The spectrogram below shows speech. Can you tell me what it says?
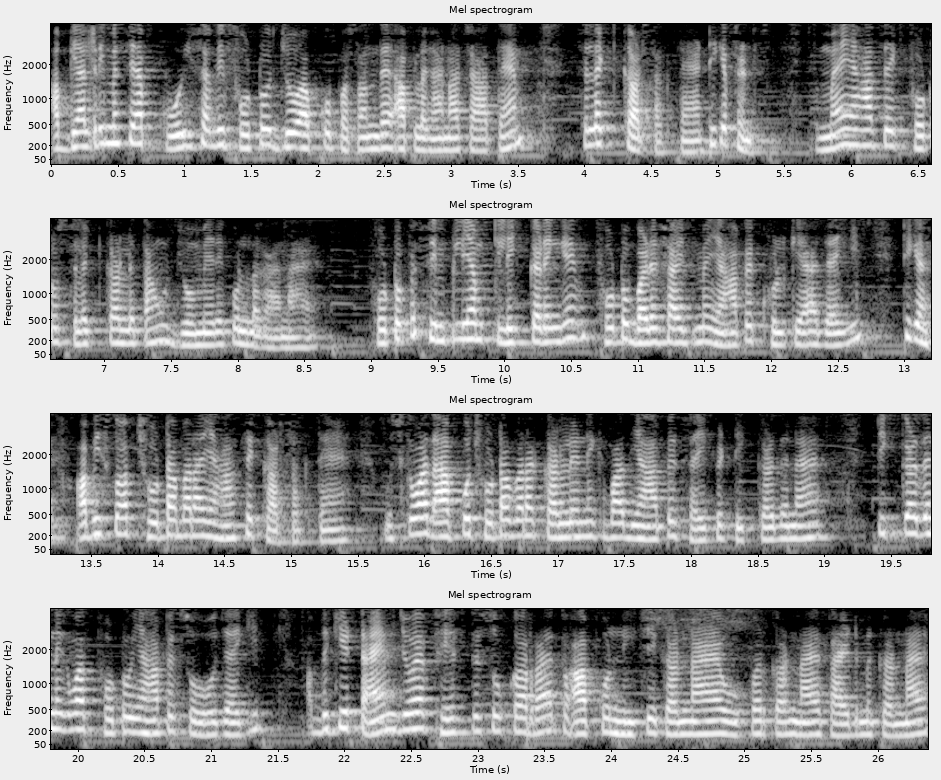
अब गैलरी में से आप कोई सा भी फ़ोटो जो आपको पसंद है, आप लगाना चाहते हैं सिलेक्ट कर सकते हैं, ठीक है फ्रेंड्स तो मैं यहाँ से एक फ़ोटो सेलेक्ट कर लेता हूँ जो मेरे को लगाना है। फ़ोटो पे सिंपली हम क्लिक करेंगे। फ़ोटो बड़े साइज़ में यहाँ पे खुल के आ जाएगी। ठीक है? अब इसको आप छोटा बड़ा यहाँ से कर सकते हैं। उसके बाद आपको छोटा बड़ा कर लेने के बाद यहाँ पे सही पे टिक कर देना है। टिक कर देने के बाद फ़ोटो यहाँ पे शो हो जाएगी। अब देखिए टाइम जो है फेस पे शो कर रहा है तो आपको नीचे करना है, ऊपर करना है साइड में करना है,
